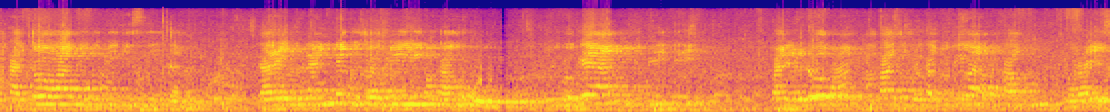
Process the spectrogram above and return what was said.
Akatoa pikipiki sita. Tarehe kumi na nne mwezi wa pili mwaka huu tulipokea pikipiki pale Dodoma ambazo zimekabidhiwa na makamu wa rais.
